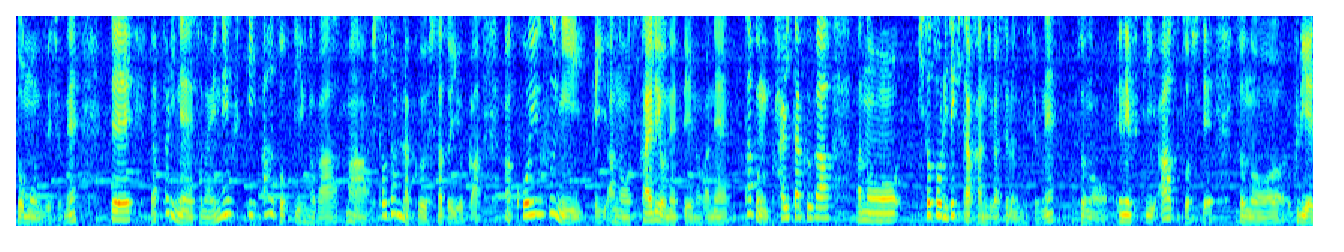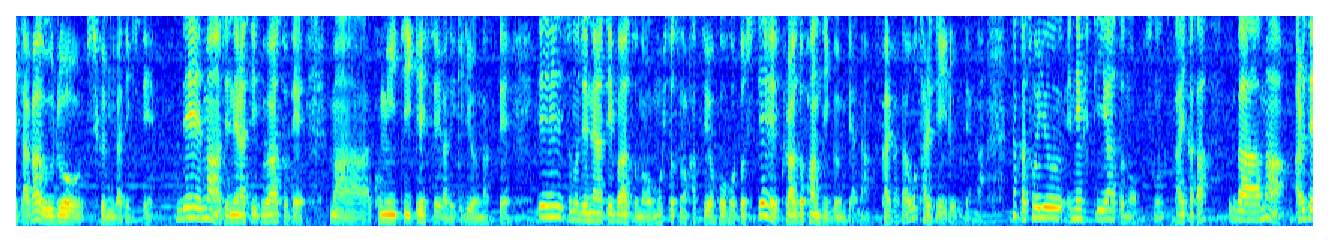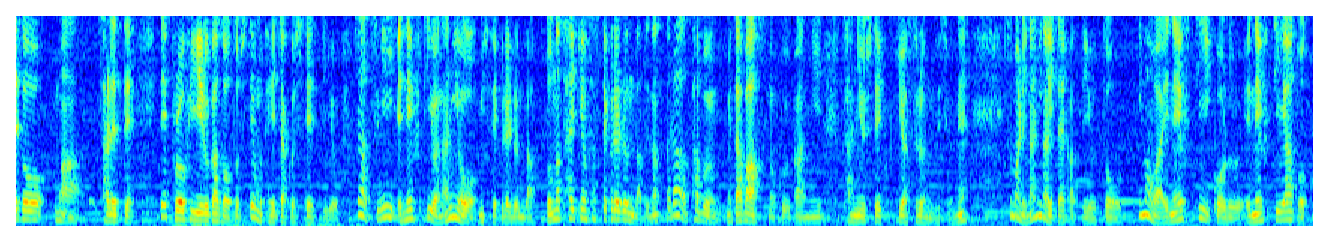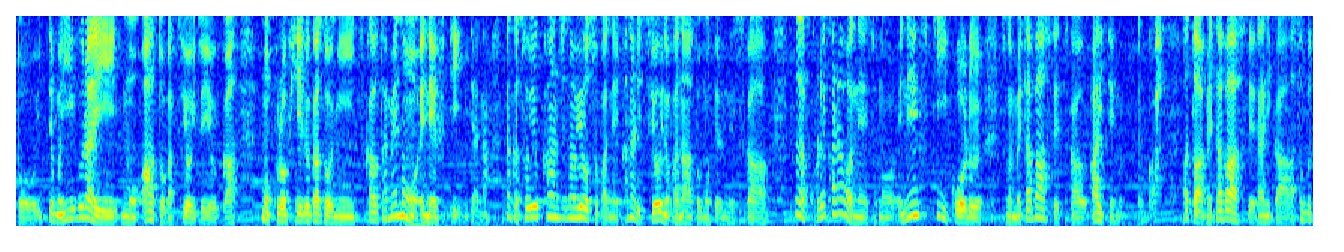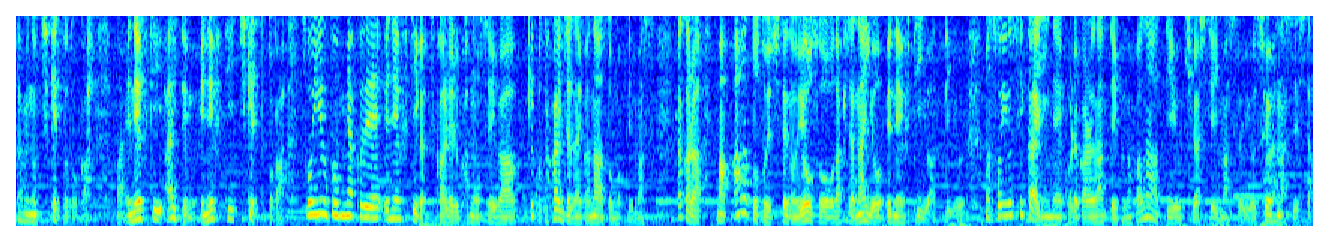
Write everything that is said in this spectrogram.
と思うんですよね。でやっぱりねその NFT アートっていうのが、まあ、一段落したというか、まあ、こういうふうにあの使えるよねっていうのがね多分開拓があの一通りできた感じがするんですよね。その NFT アートとしてそのクリエイターが潤う仕組みができて。でまあジェネラティブアートでまあコミュニティ形成ができるようになってでそのジェネラティブアートのもう一つの活用方法としてクラウドファンディングみたいな使い方をされているみたいな。なんかそういう NFT アートのその使い方がまあある程度まあされてでプロフィール画像としても定着してっていう。じゃあ次 NFT は何を見せてくれるんだ？どんな体験をさせてくれるんだ？ってなったら多分メタバースの空間に参入していく気がするんですよね。つまり何が言いたいかっていうと今は NFT イコール NFT アートと言ってもいいぐらいもうアートが強いというかもうプロフィール画像に使うための NFT みたいななんかそういう感じの要素がねかなり強いのかなと思ってるんですがただこれからはねその NFT イコールそのメタバースで使うアイテムかあとはメタバースで何か遊ぶためのチケットとか、まあ、NFT アイテム NFT チケットとかそういう文脈で NFT が使われる可能性が結構高いんじゃないかなと思っています。だから、まあ、アートとしての要素だけじゃないよ NFT はっていう、まあ、そういう世界にねこれからなっていくのかなっていう気がしていますというそういう話でした。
